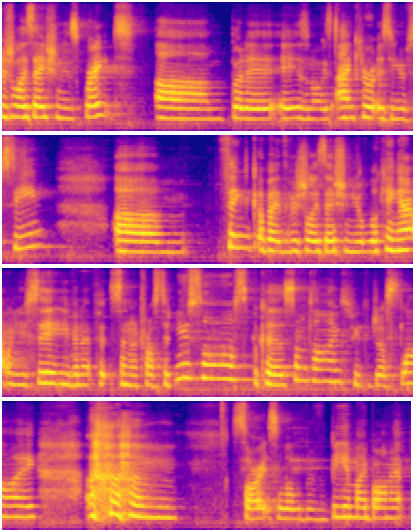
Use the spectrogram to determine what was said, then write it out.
visualization is great, um, but it, it isn't always accurate as you've seen. Um, think about the visualization you're looking at when you see it, even if it's in a trusted news source, because sometimes people just lie. um, sorry, it's a little bit of a bee in my bonnet.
